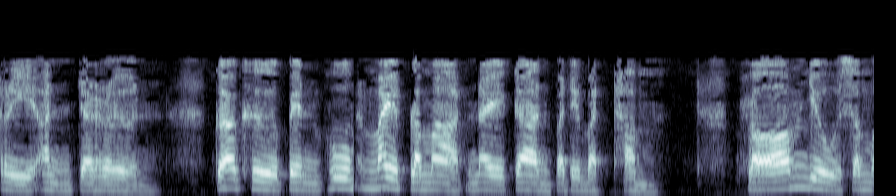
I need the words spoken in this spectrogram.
ตรีอันเจริญ ก็คือเป็นผู้ไม่ประมาทในการปฏิบัติธรรม พร้อมอยู่เสม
